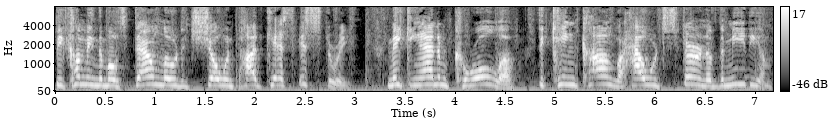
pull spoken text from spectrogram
becoming the most downloaded show in podcast history, making Adam Carolla the King Kong or Howard Stern of the medium.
